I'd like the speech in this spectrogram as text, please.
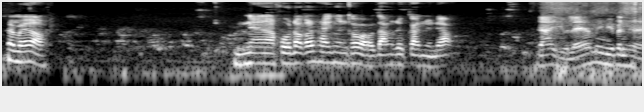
ใช่ไหมล่ะในอนาคตเราก็ใช้เงินกระเป๋าตังค์เดียวกันอยู่แล้ว ได้อยู่แล้วไม่มีปัญหา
